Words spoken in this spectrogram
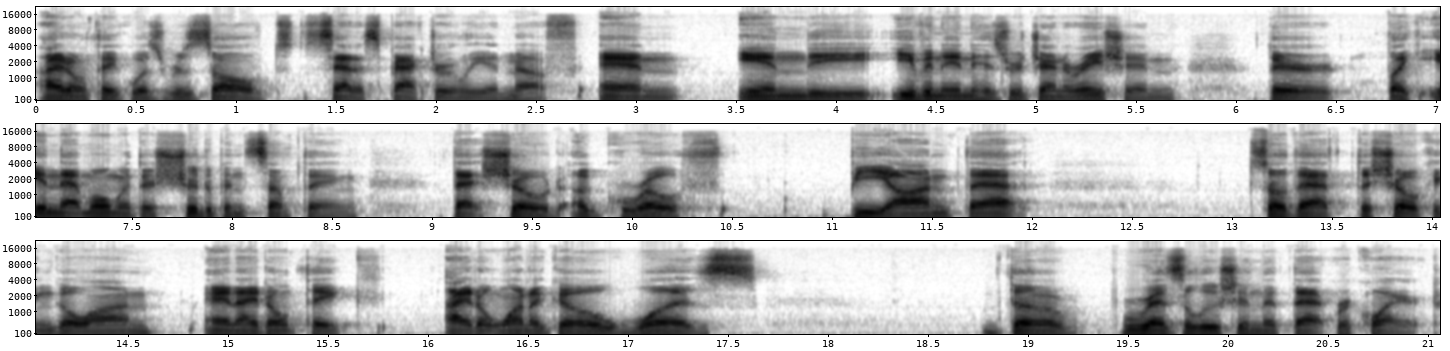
I don't think was resolved satisfactorily enough. And in the even in his regeneration, there like in that moment there should have been something that showed a growth beyond that so that the show can go on. And I don't think I don't want to go was the resolution that that required.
